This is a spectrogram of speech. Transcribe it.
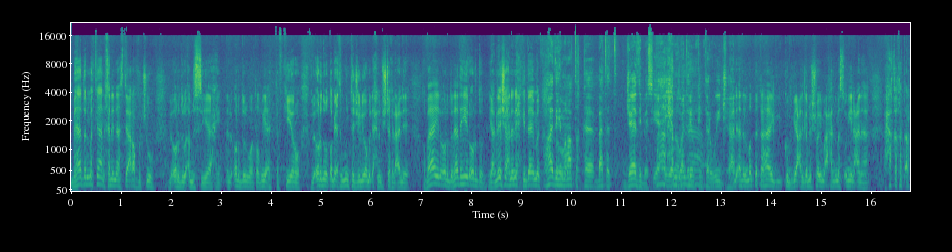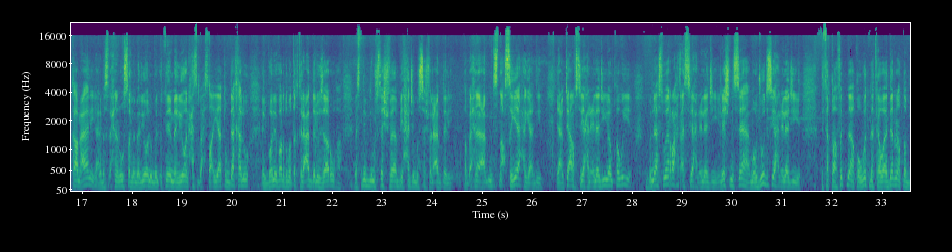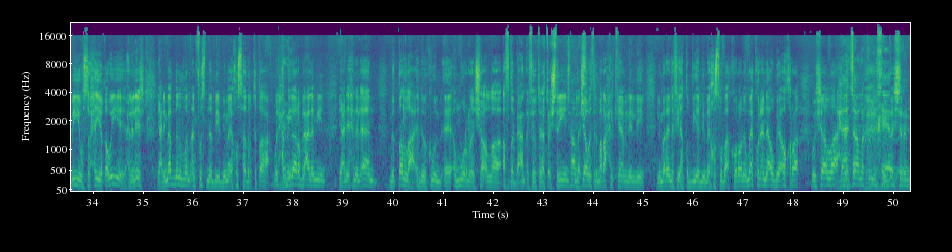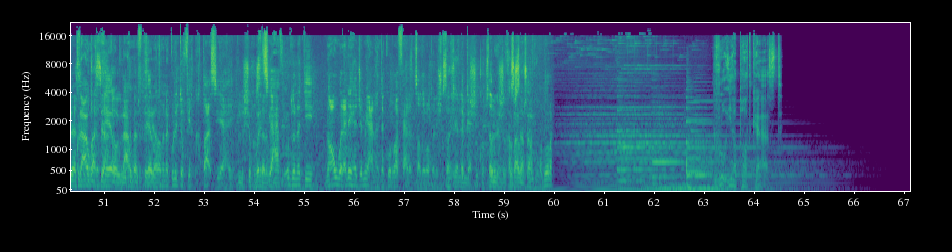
بهذا المكان. خلي الناس تعرف وتشوف الأردن والأمن السياحي الأردن وطبيعة تفكيره الأردن وطبيعة المنتج اليوم اللي إحنا بنشتغل عليه. طب طب هاي الأردن هذه هي الأردن. يعني ليش إحنا نحكي دائما؟ وهذه مناطق باتت جاذبة سياحيا الحمد وباتت. يمكن ترويجها. يعني أنا المنطقة هاي كنت قاعد قبل شوي مع أحد المسؤولين عنها حققت أرقام عالية. يعني بس إحنا نوصل لمليون ومن 2 مليون حسب إحصائياتهم دخلوا البوليفارد ومنطقة العبدلي وزاروها. بس نبني مستشفى بحجم مستشفى العبدلي. طب إحنا عم نصنع سياحة قاعدين. يعني بتعرف السياحة العلاجية اليوم قوية. طب الناس وين راحت على السياحة العلاجية؟ ليش ننساها؟ موجودة السياحة العلاجية. ثقافتنا قوتنا كوادرنا الطبية والصحية قوية. إحنا ليش؟ يعني ما بدنا نظلم أنفسنا بما يخص هذا القطاع والحمد جميل. لله رب العالمين يعني إحنا الآن نطلع إنه يكون آه، أمورنا إن شاء الله أفضل بعام 2023 إن شاء الله نتجاوز المراحل الكاملة اللي اللي مرينا فيها طبيا بما يخص وباء كورونا وما يكون عندنا أوبئة أخرى وإن شاء الله لا إن شاء الله كل الخير نبشر الناس كل عام بخير. كل عام بخير. ونتمنى كل التوفيق للقطاع السياحي كل الشكر وبلد أستاذ السياحة محمد. في الأردن التي نعول عليها جميعا أن تكون رافعة للاقتصاد الوطني شكرا. جزيلا لك. أستاذ كل الشكر. بحضورك رؤيا بودكاست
